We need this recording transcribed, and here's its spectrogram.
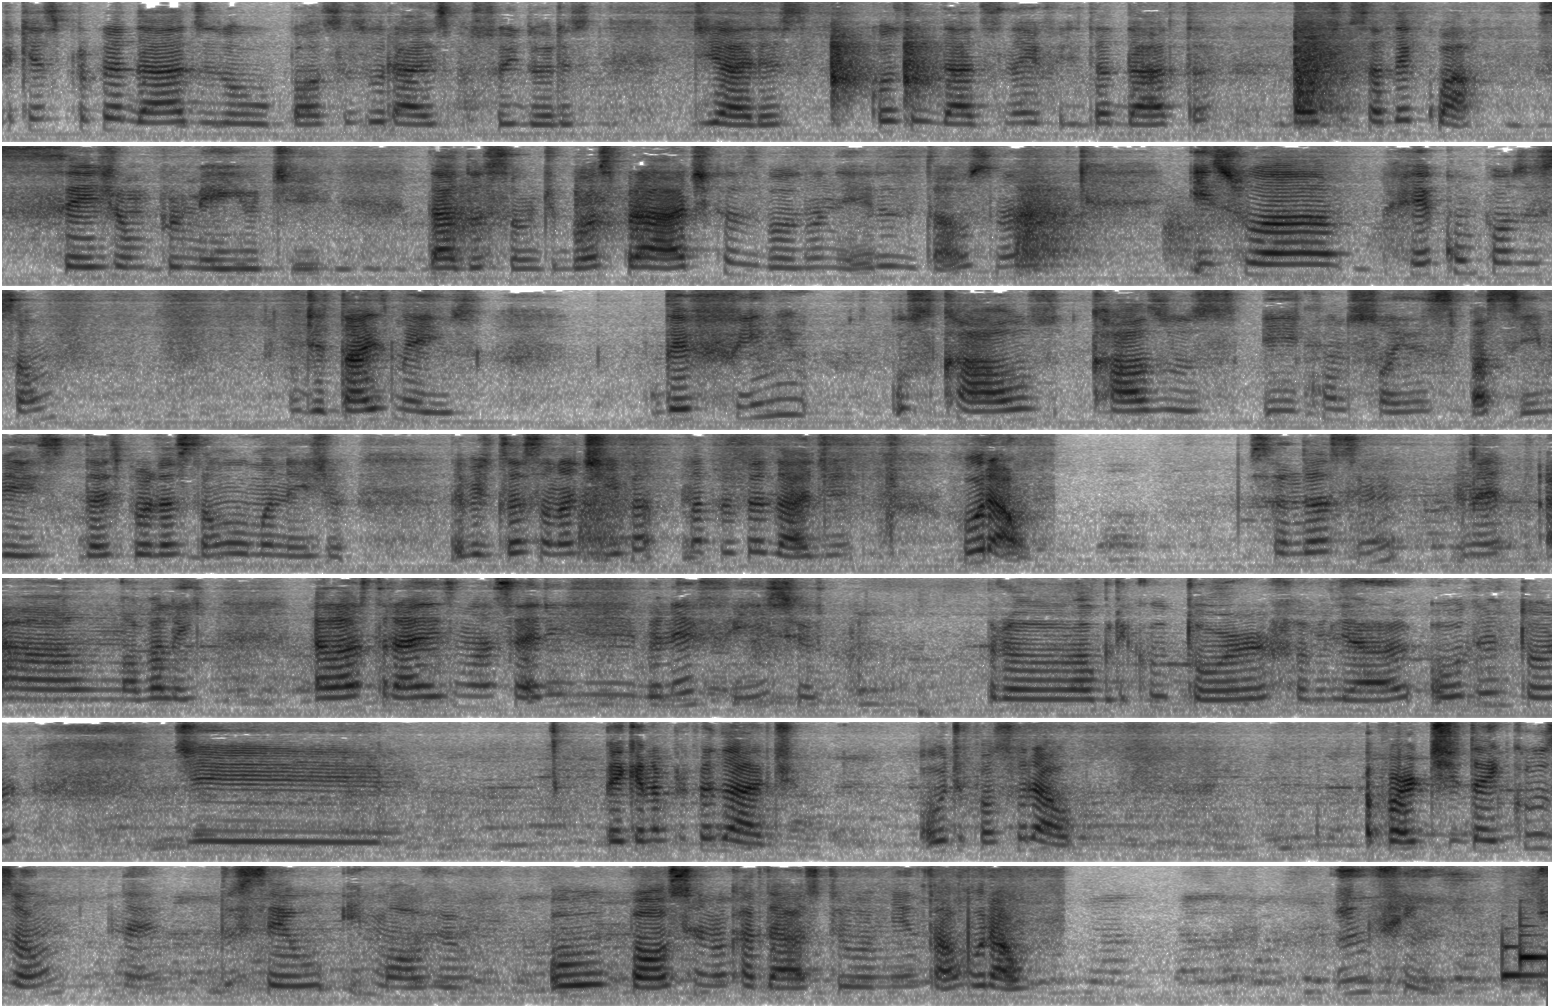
que as propriedades ou posses rurais possuidoras de áreas consolidadas na referida data possam se adequar, sejam por meio de, da adoção de boas práticas, boas maneiras e tal, né? e sua recomposição de tais meios. Define os caos, casos e condições passíveis da exploração ou manejo da vegetação nativa na propriedade rural. Sendo assim, né, a nova lei ela traz uma série de benefícios para o agricultor familiar ou detentor de pequena propriedade ou de posse rural, a partir da inclusão né, do seu imóvel ou posse no cadastro ambiental rural. Enfim,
